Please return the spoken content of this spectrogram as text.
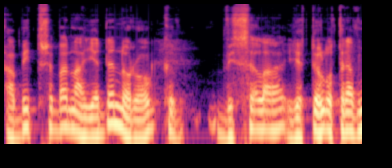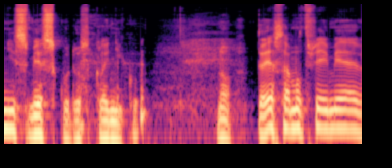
aby třeba na jeden rok vysela jetelotravní směsku do skleníku. No, to je samozřejmě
